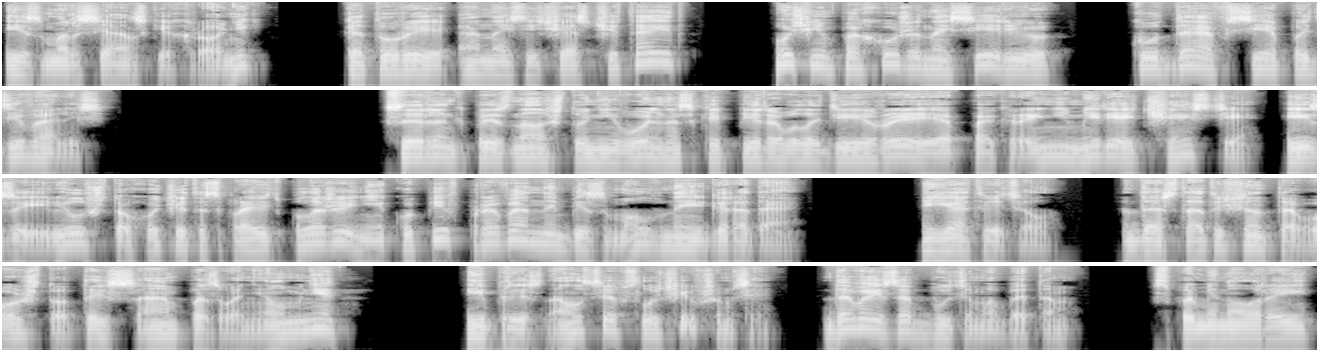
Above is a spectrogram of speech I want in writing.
из марсианских хроник, которые она сейчас читает, очень похожа на серию «Куда все подевались». Серлинг признал, что невольно скопировал идею Рэя, по крайней мере отчасти, и заявил, что хочет исправить положение, купив права на безмолвные города. Я ответил, Достаточно того, что ты сам позвонил мне и признался в случившемся. Давай забудем об этом», — вспоминал Рэй.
